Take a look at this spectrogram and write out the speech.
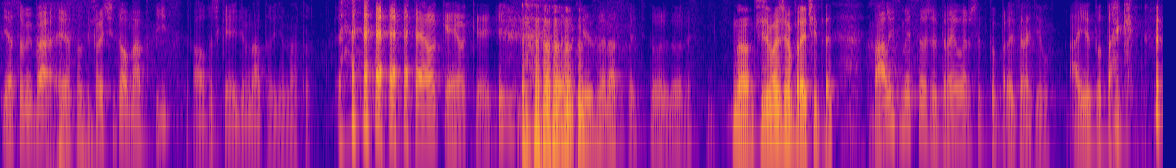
Ja som iba, ja som si prečítal nadpis, ale počkaj, idem na to, idem na to. OK, OK. OK, sme naspäť. Dobre, dobre. No, čiže môžeš ho prečítať. Báli sme sa, že trailer všetko prezradil. A je to tak.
